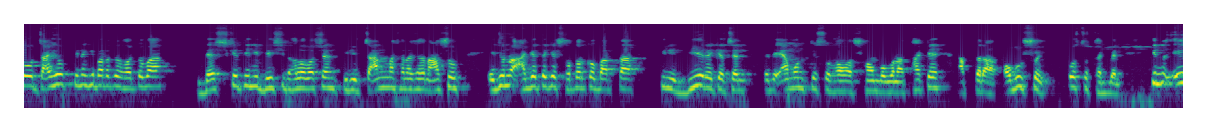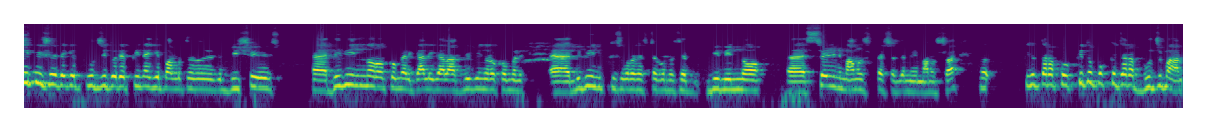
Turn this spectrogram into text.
তো যাই হোক, পিনাকি পাঠাতে হয়তো বা দেশকে তিনি বেশি ভালোবাসেন, তিনি চান না সেনা শাসন আসুক, এই জন্য আগে থেকে সতর্ক বার্তা তিনি দিয়ে রেখেছেন যদি এমন কিছু হওয়ার সম্ভাবনা থাকে, আপনারা অবশ্যই প্রস্তুত থাকবেন। কিন্তু এই বিষয়টাকে পুঁজি করে পিনাকি পাঠাতে বিশেষ বিভিন্ন রকমের গালিগালাজ, বিভিন্ন রকমের বিভিন্ন কিছু করার চেষ্টা করতেছে বিভিন্ন শ্রেণির মানুষ, পেশাজীবী মানুষরা কিন্তু তারা প্রকৃতপক্ষে যারা বুঝবান,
